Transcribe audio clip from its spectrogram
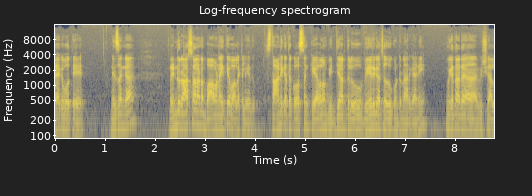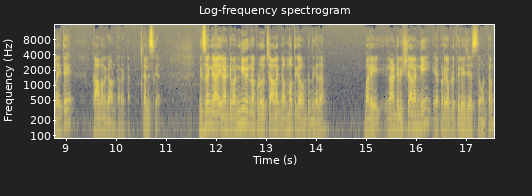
లేకపోతే నిజంగా రెండు రాష్ట్రాలన్న భావన అయితే వాళ్ళకి లేదు. స్థానికత కోసం కేవలం విద్యార్థులు వేరుగా చదువుకుంటున్నారు కానీ మిగతా విషయాల్లో అయితే కామన్గా ఉంటారట కలిసిగా. నిజంగా ఇలాంటివన్నీ విన్నప్పుడు చాలా గమ్మత్తుగా ఉంటుంది కదా. మరి ఇలాంటి విషయాలన్నీ ఎప్పటికప్పుడు తెలియజేస్తూ ఉంటాం.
